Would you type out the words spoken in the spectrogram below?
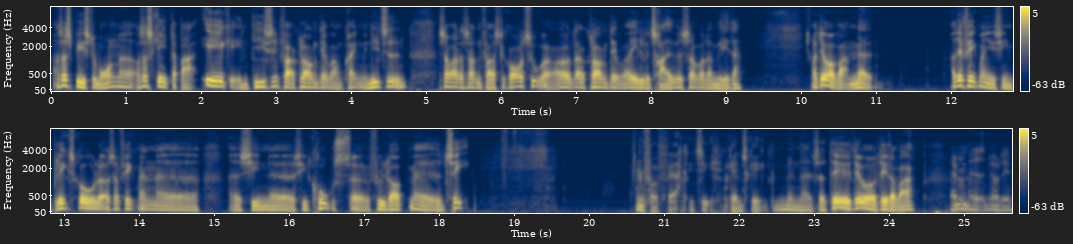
Og så spiste du morgenmad, og så skete der bare ikke en disse, før klokken det var omkring med tiden. Så var der så den første gårdtur, og da klokken det var 11.30, så var der middag. Og det var varm mad. Og det fik man i sin blikskole, og så fik man øh, øh, sin, øh, sit krus øh, fyldt op med te. En forfærdelig te, ganske enkelt. Men altså, det, det var det, der var. Hvad med maden? Hvad var det?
